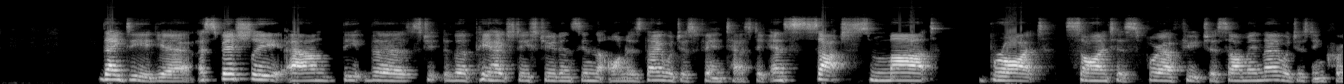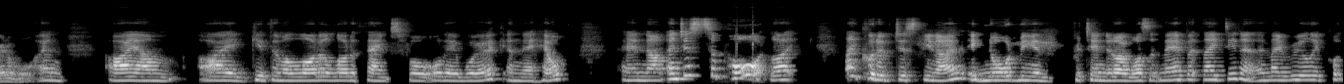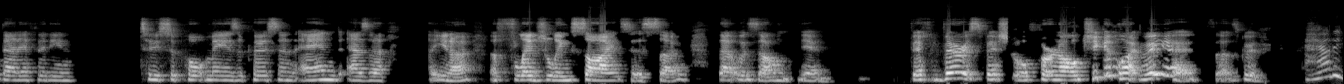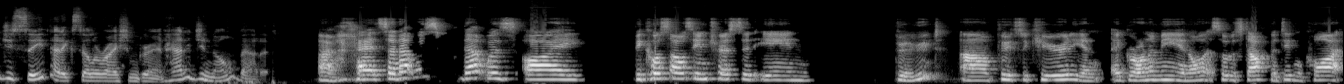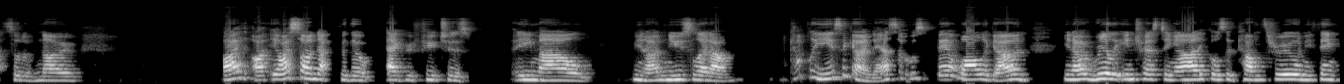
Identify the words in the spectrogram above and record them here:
They did, yeah. Especially um, the the the PhD students in the honors, they were just fantastic and such smart, bright scientists for our future. So I mean, they were just incredible, and I um I give them a lot, a lot of thanks for all their work and their help, and um, and just support. Like they could have just you know ignored me and pretended I wasn't there, but they didn't, and they really put that effort in to support me as a person and as a you know a fledgling scientist. So that was um yeah very special for an old chicken like me. Yeah, so that's good. How did you see that acceleration grant? How did you know about it? Okay, so that was that was I because I was interested in food, um, food security, and agronomy, and all that sort of stuff, but didn't quite sort of know. I I, I signed up for the Agri Futures email, you know, newsletter a couple of years ago now, so it was a fair while ago, and you know, really interesting articles had come through, and you think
